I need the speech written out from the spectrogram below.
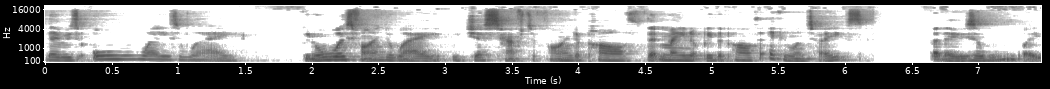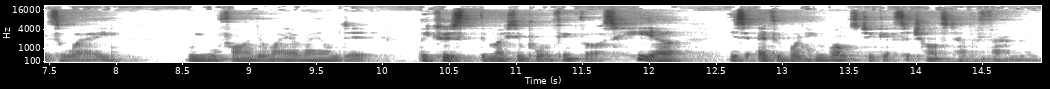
there is always a way. We can always find a way. We just have to find a path that may not be the path that everyone takes, but there is always a way. We will find a way around it because the most important thing for us here is everyone who wants to gets a chance to have a family.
